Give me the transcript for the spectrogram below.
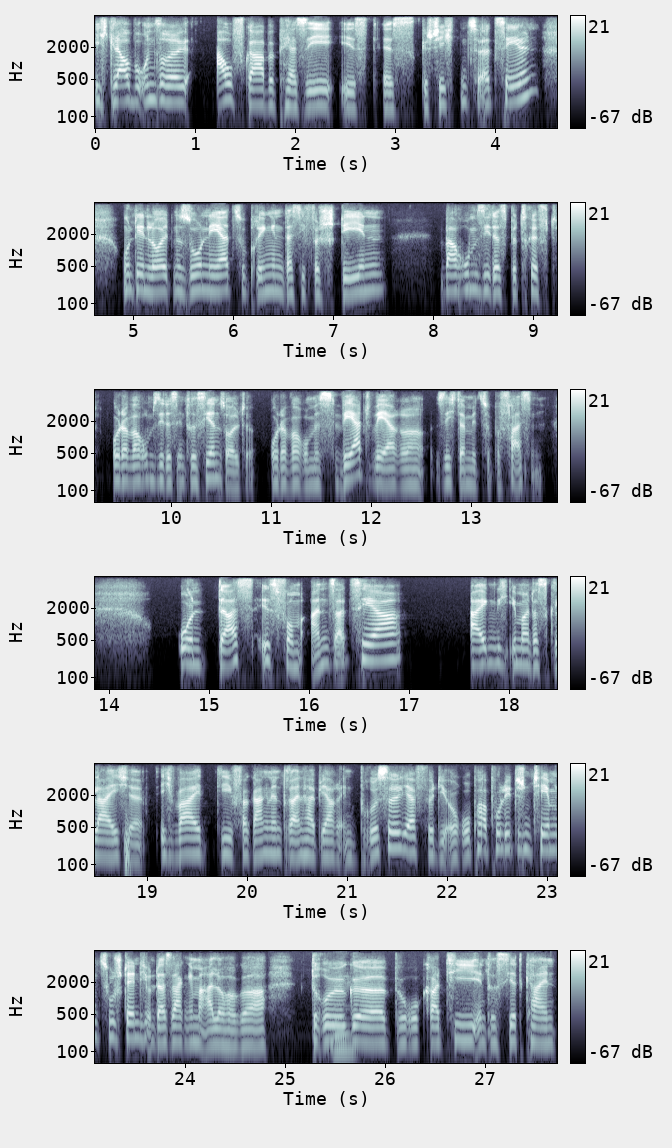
ich glaube, unsere Aufgabe per se ist es, Geschichten zu erzählen und den Leuten so näher zu bringen, dass sie verstehen, warum sie das betrifft oder warum sie das interessieren sollte oder warum es wert wäre, sich damit zu befassen. Und das ist vom Ansatz her eigentlich immer das Gleiche. Ich war die vergangenen dreieinhalb Jahre in Brüssel ja für die europapolitischen Themen zuständig und da sagen immer alle, oh, dröge, mhm. Bürokratie interessiert keinen.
